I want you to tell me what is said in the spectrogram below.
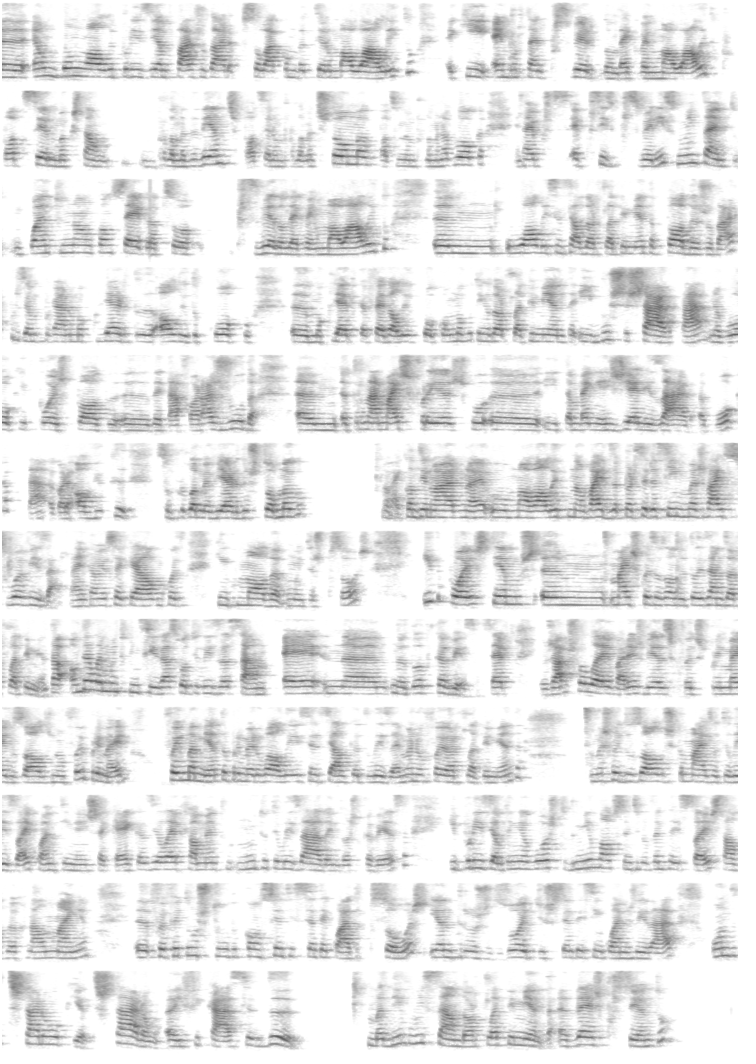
Uh, é um bom óleo, por exemplo, para ajudar a pessoa a combater o mau hálito. Aqui é importante perceber de onde é que vem o mau hálito, porque pode ser uma questão, um problema de dentes, pode ser um problema de estômago, pode ser um problema na boca. Então é, é preciso perceber isso. No entanto, enquanto não consegue a pessoa perceber de onde é que vem o mau hálito, um, o óleo essencial de hortelã-pimenta pode ajudar, por exemplo, pegar uma colher de óleo de coco, hum, uma colher de café de óleo de coco com uma gotinha de hortelã-pimenta e bochechar tá, na boca e depois pode uh, deitar fora, ajuda um, a tornar mais fresco uh, e também a higienizar a boca. Tá? Agora, óbvio que se o problema vier do estômago, vai continuar, é? o mau hálito não vai desaparecer assim, mas vai suavizar. Tá? Então, eu sei que é alguma coisa que incomoda muitas pessoas e depois temos um, mais coisas onde utilizamos a hortelã-pimenta. Onde ela é muito conhecida, a sua utilização é na, na, dor de cabeça, certo? Eu já vos falei várias vezes que foi dos primeiros óleos, não foi o primeiro, foi uma menta, o primeiro óleo essencial que eu utilizei, mas não foi hortelã-pimenta, mas foi dos óleos que mais utilizei quando tinha enxaquecas e ele é realmente muito utilizado em dores de cabeça. E, por exemplo, em agosto de 1996, salvo erro na Alemanha, eh, foi feito um estudo com 164 pessoas, entre os 18 e os 65 anos de idade, onde testaram o quê? Testaram a eficácia de uma diluição de hortelã-pimenta a 10%,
